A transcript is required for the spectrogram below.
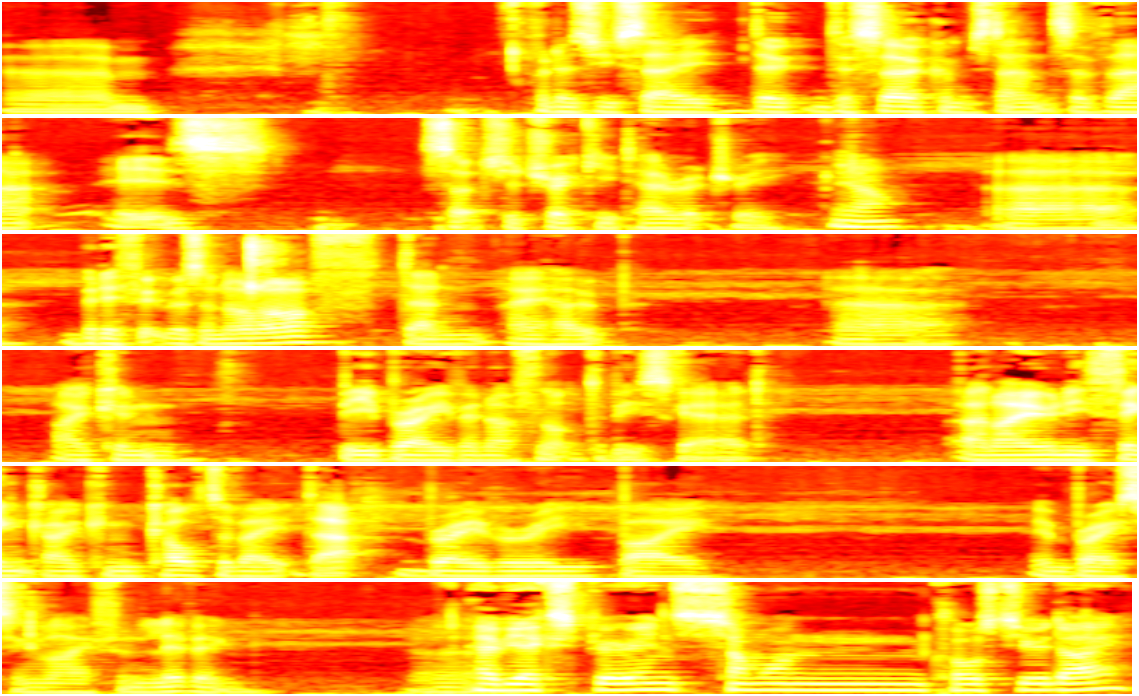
Um, but as you say, the the circumstance of that is such a tricky territory. Yeah. Uh, but if it was an on-off, then I hope uh, I can be brave enough not to be scared. And I only think I can cultivate that bravery by embracing life and living. Uh, Have you experienced someone close to you die?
